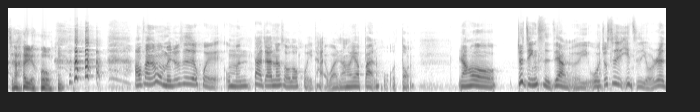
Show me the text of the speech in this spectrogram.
加油！好，反正我们就是回，我们大家那时候都回台湾，然后要办活动，然后就仅此这样而已。我就是一直有认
